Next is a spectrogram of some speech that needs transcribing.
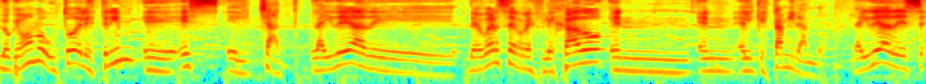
lo que más me gustó del stream eh, es el chat. La idea de, de verse reflejado en, en el que está mirando. La idea de se-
